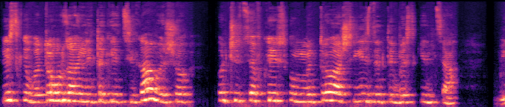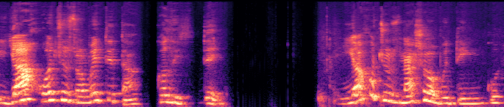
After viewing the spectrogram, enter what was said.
Київське метро взагалі таке цікаве, що хочеться в київському метро аж їздити без кінця. Я хочу зробити так, колись день. Я хочу з нашого будинку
